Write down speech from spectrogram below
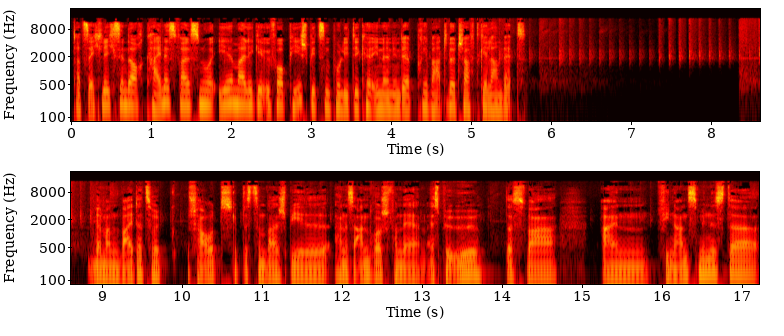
Tatsächlich sind auch keinesfalls nur ehemalige ÖVP-SpitzenpolitikerInnen in der Privatwirtschaft gelandet. Wenn man weiter zurückschaut, gibt es zum Beispiel Hannes Androsch von der SPÖ. Das war ein Finanzminister,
